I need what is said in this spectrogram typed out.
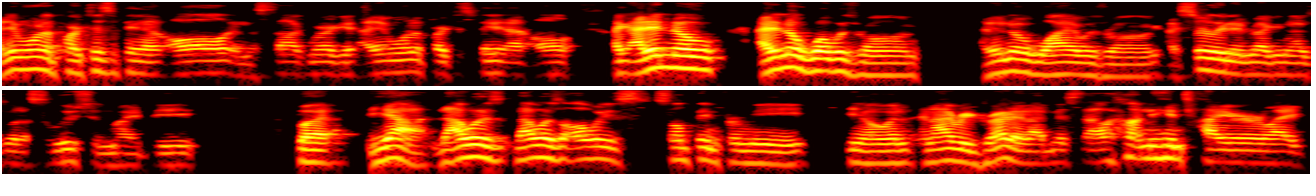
I didn't want to participate at all in the stock market. I didn't want to participate at all. Like I didn't know, I didn't know what was wrong. I didn't know why it was wrong. I certainly didn't recognize what a solution might be. But yeah, that was that was always something for me you know, and, and I regret it. I missed out on the entire like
